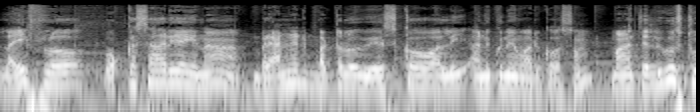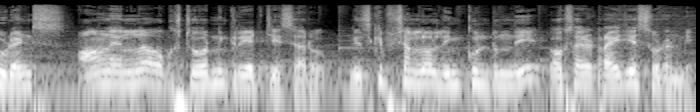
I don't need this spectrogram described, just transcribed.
లైఫ్లో ఒక్కసారి అయినా బ్రాండెడ్ బట్టలు వేసుకోవాలి అనుకునే వారి కోసం మన తెలుగు స్టూడెంట్స్ ఆన్లైన్లో ఒక స్టోర్ని క్రియేట్ చేశారు. డిస్క్రిప్షన్లో లింక్ ఉంటుంది. ఒకసారి ట్రై చేసి చూడండి.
